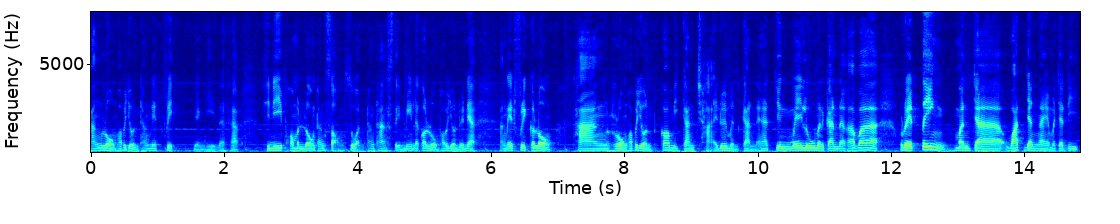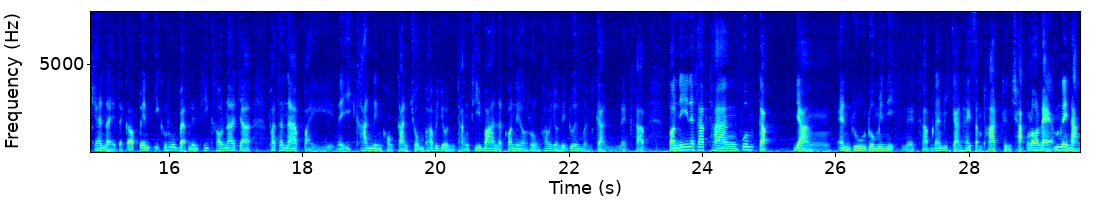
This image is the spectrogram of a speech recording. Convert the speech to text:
ทั้งโรงภาพยนตร์ทั้ง Netflix อย่างนี้นะครับ ทีนี้พอมันลงทั้ง 2 ส่วนทั้งทางสตรีมมิ่งแล้วก็โรงภาพยนตร์ด้วยเนี่ยทาง Netflix ก็ลง ทางโรงภาพยนตร์ก็มีการฉายด้วยเหมือนกันนะฮะ จึงไม่รู้เหมือนกันนะครับว่าเรตติ้งมันจะวัดยังไงมันจะดีแค่ไหน แต่ก็เป็นอีกรูปแบบหนึ่งที่เขาน่าจะพัฒนาไปในอีกขั้นหนึ่งของการชมภาพยนตร์ทั้งที่บ้านแล้วก็ในโรงภาพยนตร์ได้ด้วยเหมือนกันนะครับ ตอนนี้นะครับทางผู้กำกับอย่างแอนดรูโดมินิกนะครับได้มีการให้สัมภาษณ์ถึงฉากล่อแหลมในหนัง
